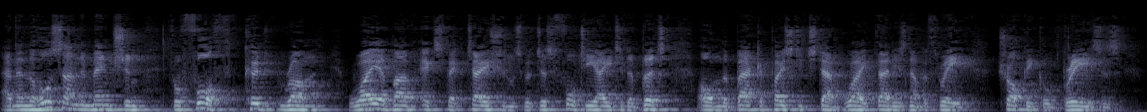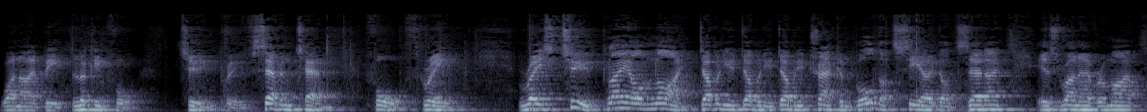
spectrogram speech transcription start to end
and then the horse under mention for fourth could run way above expectations with just 48 and a bit on the back, of postage stamp weight. That is number three, Tropical Breeze one I'd be looking for to improve. 710 4 3. Race 2, play online, www.trackandball.co.za is run over a mile.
